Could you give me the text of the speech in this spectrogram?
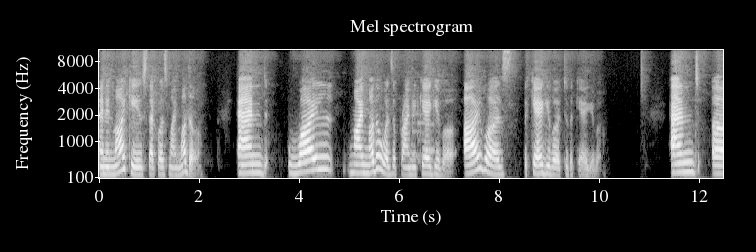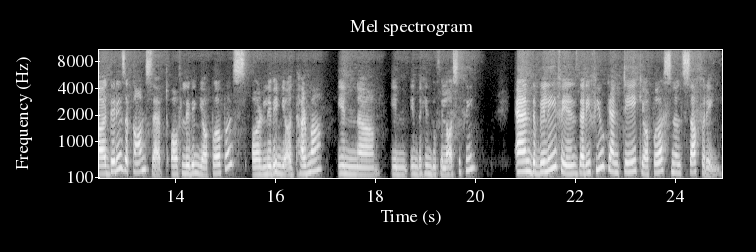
and in my case that was my mother and while my mother was a primary caregiver I was the caregiver to the caregiver. And uh, there is a concept of living your purpose or living your dharma in, uh, in, in the Hindu philosophy. And the belief is that if you can take your personal suffering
